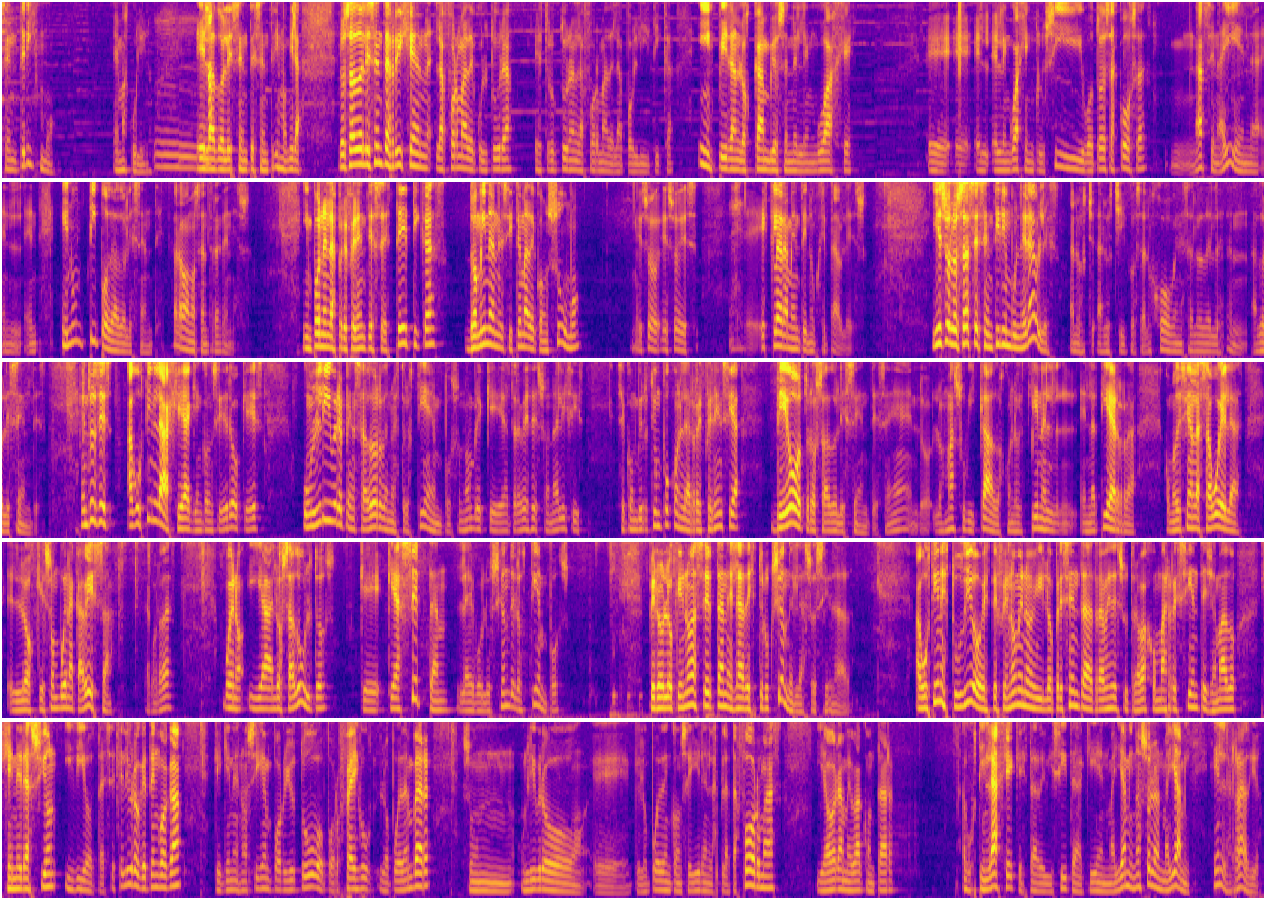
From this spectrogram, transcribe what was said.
adolescentrismo es masculino. Mm, El no. adolescentecentrismo. Mira, los adolescentes rigen la forma de cultura, estructuran la forma de la política, inspiran los cambios en el lenguaje, eh, eh, el, el lenguaje inclusivo, todas esas cosas, mm, nacen ahí en, la- en- en- en un tipo de adolescente. Ahora vamos a entrar en eso. Imponen las preferencias estéticas, dominan el sistema de consumo, eso, eso es, es claramente inobjetable eso. Y eso los hace sentir invulnerables a los, chicos, a los jóvenes, a los adole- adolescentes. Entonces, Agustín Laje, a quien consideró que es un libre pensador de nuestros tiempos, un hombre que a través de su análisis se convirtió un poco en la referencia de otros adolescentes, ¿eh? Lo- los más ubicados, con los pies en, en la tierra, como decían las abuelas, los que son buena cabeza, ¿te acordás? Bueno, y a los adultos que, que aceptan la evolución de los tiempos, pero lo que no aceptan es la destrucción de la sociedad. Agustín estudió este fenómeno y lo presenta a través de su trabajo más reciente llamado Generación Idiota. Es este libro que tengo acá, que quienes nos siguen por YouTube o por Facebook lo pueden ver. Es un, libro eh, que lo pueden conseguir en las plataformas y ahora me va a contar Agustín Laje, que está de visita aquí en Miami, no solo en Miami, en la radio.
